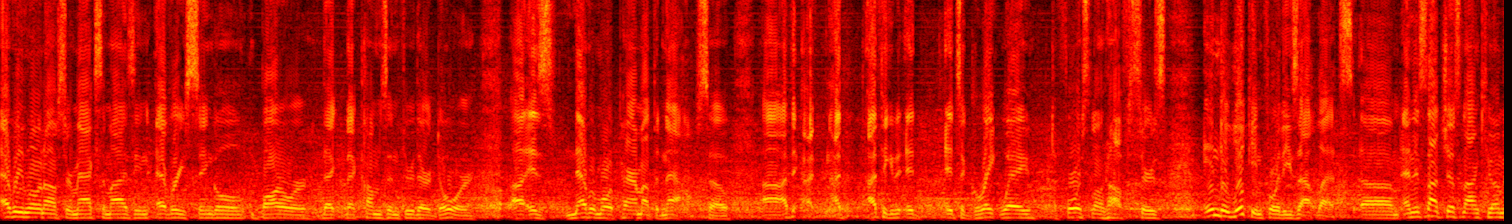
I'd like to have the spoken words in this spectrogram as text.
every loan officer maximizing every single borrower that, that comes in through their door uh, is never more paramount than now. So uh, I think I, I, think it, it it's a great way to force loan officers into looking for these outlets. Um, and it's not just non-QM;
